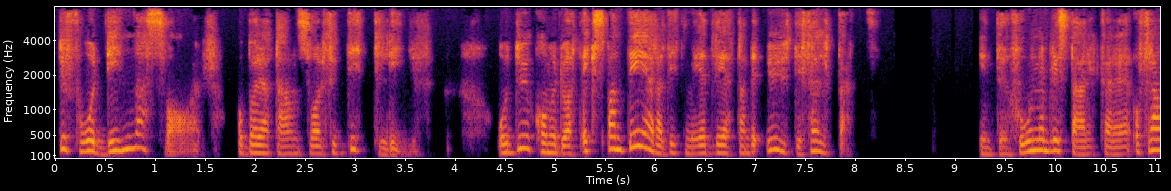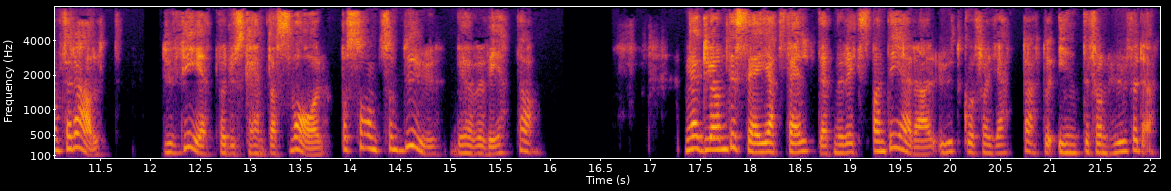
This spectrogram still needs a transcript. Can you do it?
Du får dina svar och börjar ta ansvar för ditt liv. Och du kommer då att expandera ditt medvetande ut i fältet. Intentionen blir starkare och framför allt, du vet vad du ska hämta svar på sånt som du behöver veta. Men jag glömde säga att fältet när det expanderar utgår från hjärtat och inte från huvudet.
